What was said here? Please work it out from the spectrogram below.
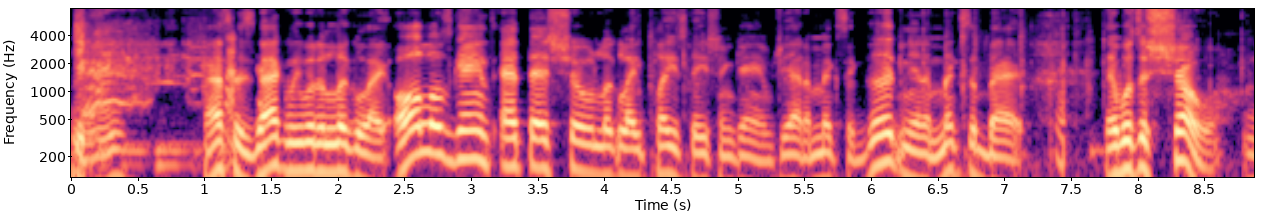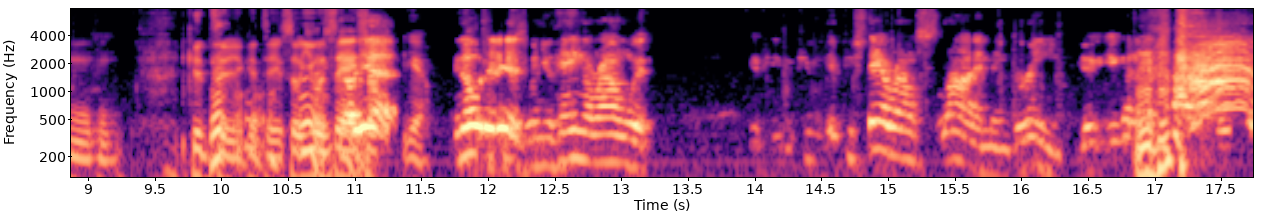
Mm-hmm. That's exactly what it looked like. All those games at that show looked like PlayStation games. You had a mix of good and you had a mix of bad. It was a show. Continue, continue. So you were Oh, yeah. so- yeah. You know what it is when you hang around with. If you, if you if you stay around slime and green, you're, you're gonna. Mm-hmm.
